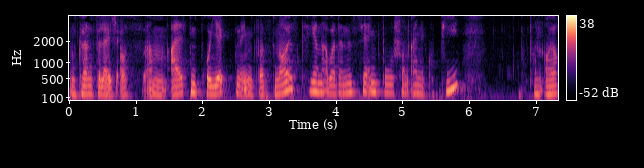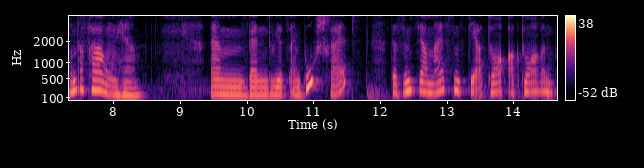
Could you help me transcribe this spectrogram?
und könnt vielleicht aus ähm, alten Projekten irgendwas Neues kreieren, aber dann ist es ja irgendwo schon eine Kopie von euren Erfahrungen her. Ähm, wenn du jetzt ein Buch schreibst, da sind es ja meistens die Autor Autoren,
